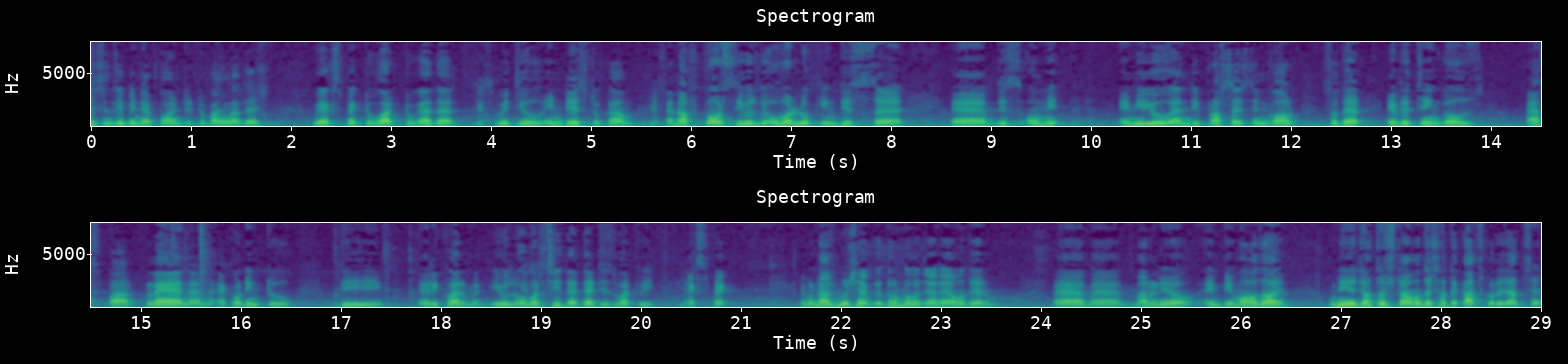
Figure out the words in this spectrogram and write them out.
recently been appointed to Bangladesh we expect to work together with you in days to come and of course you will be overlooking this this M U and the process involve so that everything goes as per plan and according to the requirement. You will oversee that. That is what we expect. এবং নাজমুল সাহেবকে ধন্যবাদ জানাই আমাদের মাননীয় এমপি মহোদয় উনিও যথেষ্ট আমাদের সাথে কাজ করে যাচ্ছেন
